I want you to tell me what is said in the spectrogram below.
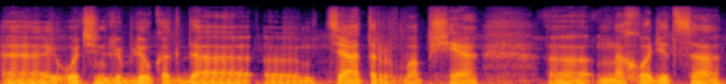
э, очень люблю, когда э, театр вообще э, находится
